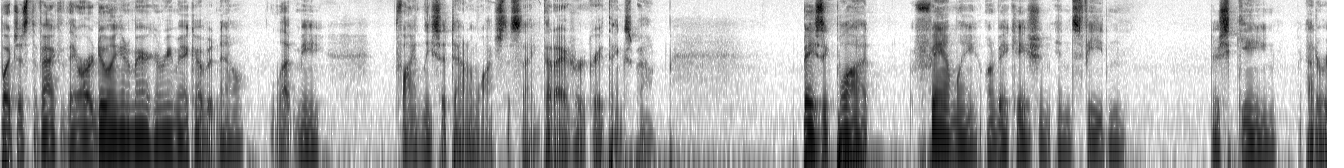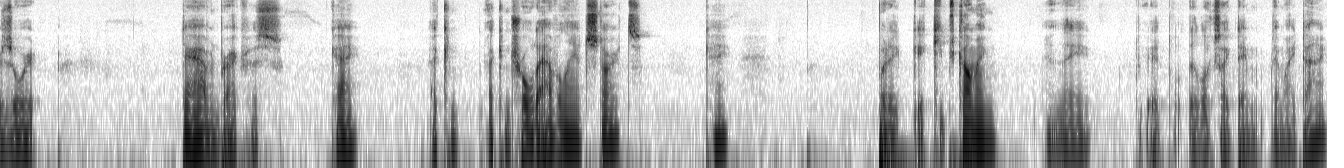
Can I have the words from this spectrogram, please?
but just the fact that they are doing an American remake of it now, let me finally sit down and watch this thing that I had heard great things about. Basic plot family on vacation in Sweden. They're skiing at a resort. They're having breakfast. Okay. A, con- a controlled avalanche starts. Okay. But it, it keeps coming and they it, it looks like they they might die.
